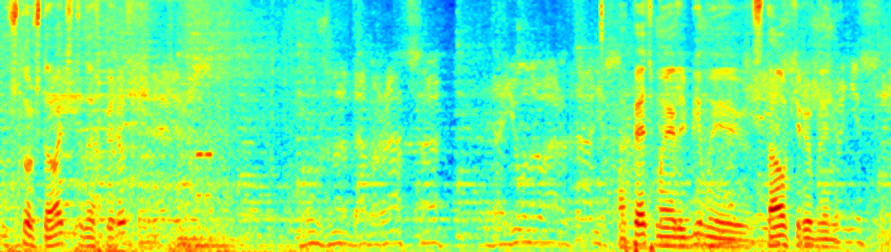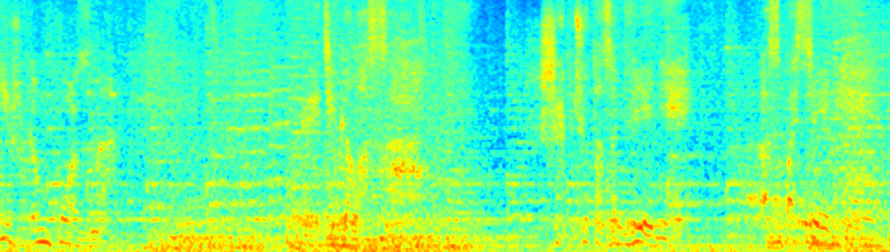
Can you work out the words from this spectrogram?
Ну что ж, давайте тогда вперед. Нужно добраться до юного Артаниса. Опять мои любимые сталкеры, Еще блин. не слишком поздно. Эти голоса шепчут о забвении, о спасении.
